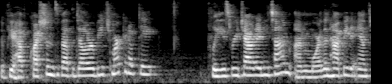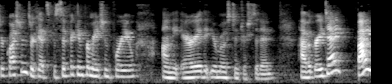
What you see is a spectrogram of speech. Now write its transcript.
If you have questions about the Delaware Beach Market Update, please reach out anytime. I'm more than happy to answer questions or get specific information for you on the area that you're most interested in. Have a great day. Bye.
